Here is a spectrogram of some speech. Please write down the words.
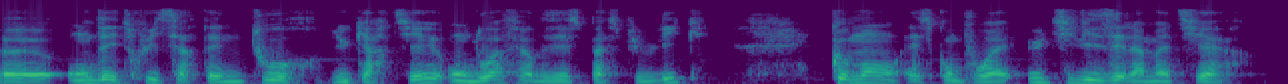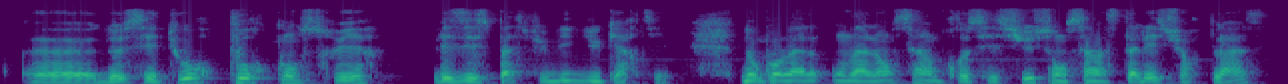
on détruit certaines tours du quartier, on doit faire des espaces publics. Comment est-ce qu'on pourrait utiliser la matière euh, de ces tours pour construire les espaces publics du quartier. Donc on a, lancé un processus, on s'est installé sur place,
